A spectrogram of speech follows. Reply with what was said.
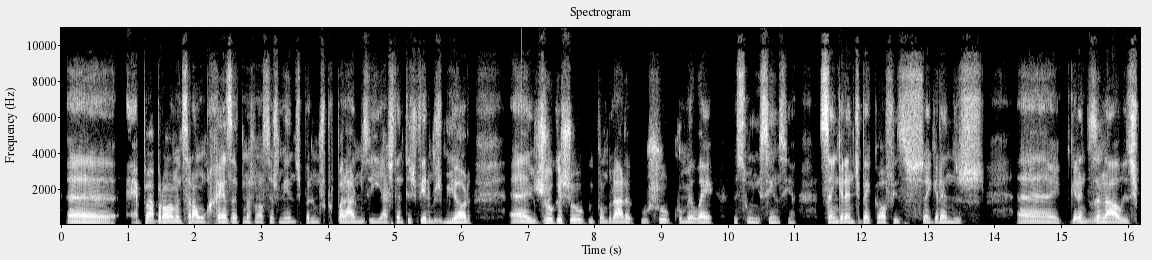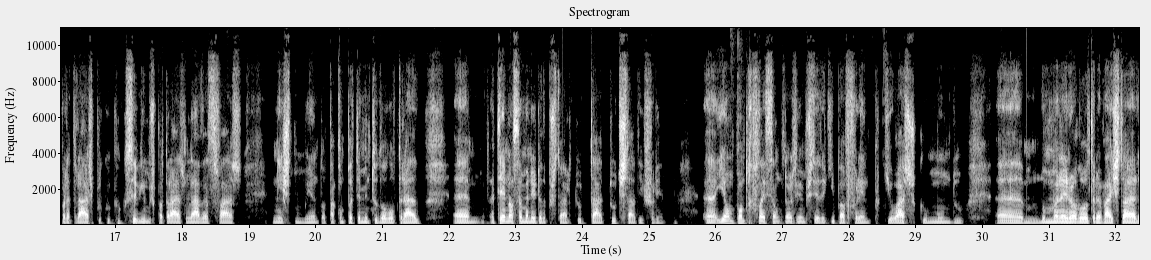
Uh, é pá, provavelmente será um reset nas nossas mentes para nos prepararmos e às tantas vermos melhor uh, jogo a jogo e ponderar o jogo como ele é, a sua essência, sem grandes back-offices, sem grandes uh, grandes análises para trás, porque aquilo que sabíamos para trás nada se faz neste momento, ou está completamente tudo alterado, um, até a nossa maneira de apostar, tudo está, tudo está diferente. Uh, e é um ponto de reflexão que nós devemos ter daqui para a frente, porque eu acho que o mundo, de uma maneira ou de outra, vai estar,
